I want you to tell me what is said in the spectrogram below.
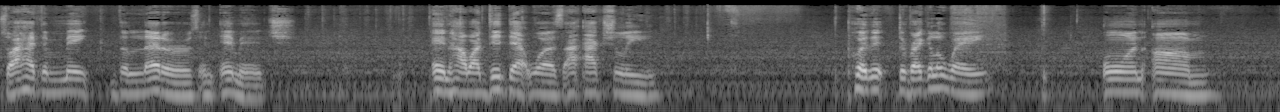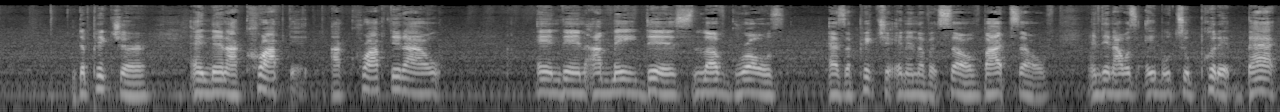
So I had to make the letters an image. And how I did that was I actually put it the regular way on um, the picture and then I cropped it. I cropped it out and then I made this Love Grows as a picture in and of itself by itself and then I was able to put it back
